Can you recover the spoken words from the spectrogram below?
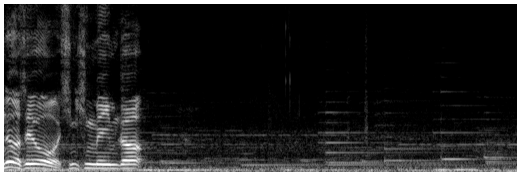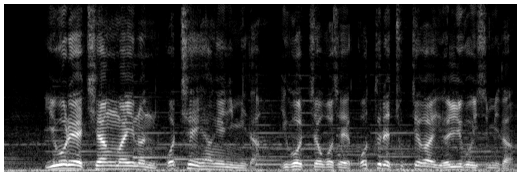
안녕하세요. 싱싱맨입니다. 2월의 치앙마이는 꽃의 향연입니다. 이곳저곳에 꽃들의 축제가 열리고 있습니다.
